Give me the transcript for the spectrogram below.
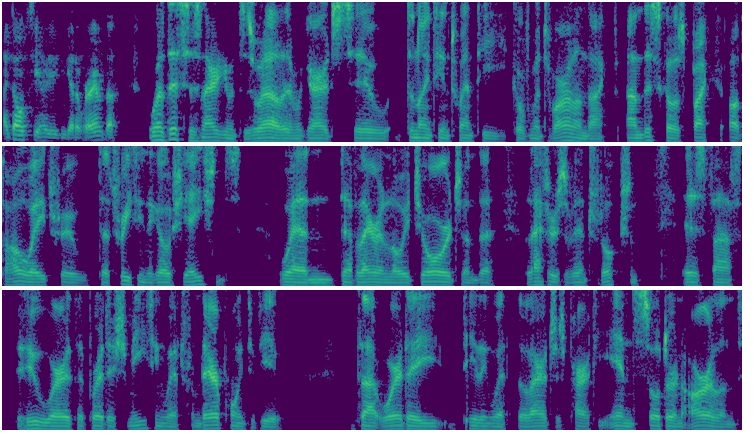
I don't see how you can get around that. Well, this is an argument as well in regards to the 1920 Government of Ireland Act. And this goes back uh, the whole way through the treaty negotiations when De Valera and Lloyd George and the letters of introduction is that who were the British meeting with from their point of view? that were they dealing with the largest party in Southern Ireland,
